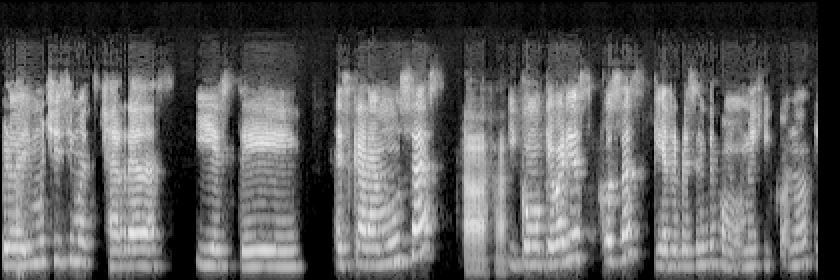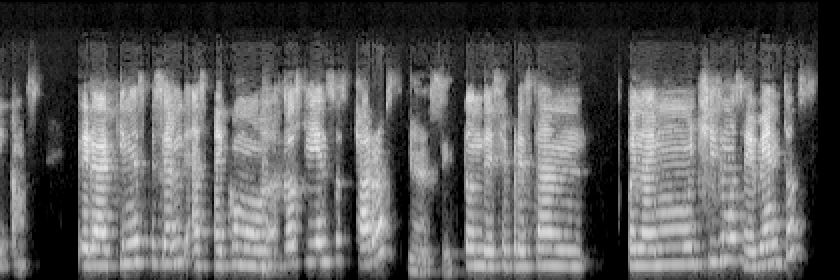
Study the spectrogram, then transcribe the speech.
pero hay muchísimas charreadas y este escaramuzas y como que varias cosas que representan como México, ¿no? Digamos. Pero aquí en especial hasta hay como dos lienzos charros ah, donde se prestan, bueno, hay muchísimos eventos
